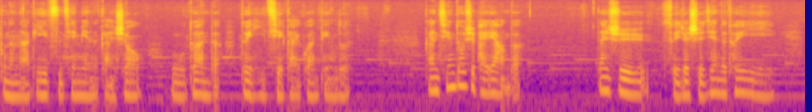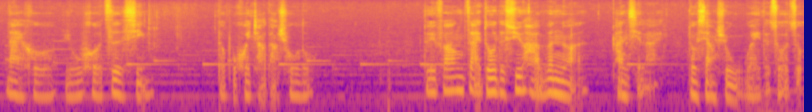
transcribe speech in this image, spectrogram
不能拿第一次见面的感受武断的对一切盖棺定论。感情都是培养的，但是随着时间的推移，奈何如何自省，都不会找到出路。对方再多的嘘寒问暖，看起来都像是无谓的做作，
